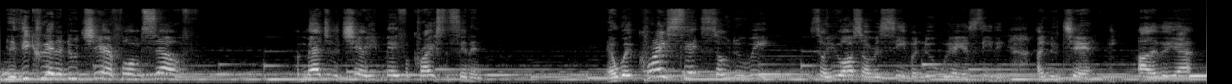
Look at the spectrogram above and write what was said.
And if he created a new chair for himself, imagine the chair he made for Christ to sit in. And when Christ sits, so do we. So you also receive a new way of seating, a new chair. Hallelujah.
